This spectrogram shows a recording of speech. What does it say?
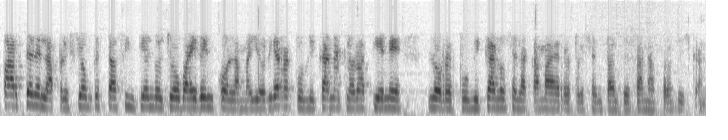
parte de la presión que está sintiendo Joe Biden con la mayoría republicana que ahora tiene los republicanos en la Cámara de Representantes, Ana Francisca.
